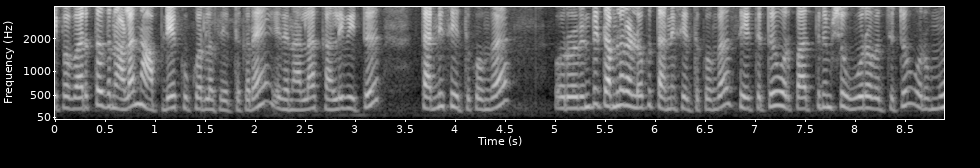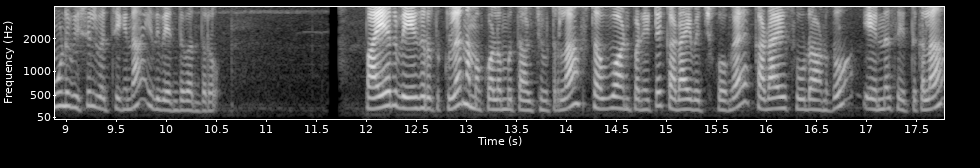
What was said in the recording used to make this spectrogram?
இப்போ வறுத்ததுனால நான் அப்படியே குக்கரில் சேர்த்துக்கிறேன். இதை நல்லா கழுவிட்டு தண்ணி சேர்த்துக்கோங்க. ஒரு ரெண்டு டம்ளர் அளவுக்கு தண்ணி சேர்த்துக்கோங்க. சேர்த்துட்டு ஒரு பத்து நிமிஷம் ஊற வச்சுட்டு ஒரு மூணு விசில் வச்சிங்கன்னா இது வெந்து வந்துடும் பயர் வேகிறதுக்குள்ளே நம்ம குழம்பு தாளித்து விட்டுறலாம். ஸ்டவ் ஆன் பண்ணிவிட்டு கடாய் வச்சுக்கோங்க. கடாய் சூடானதும் எண்ணெய் சேர்த்துக்கலாம்.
